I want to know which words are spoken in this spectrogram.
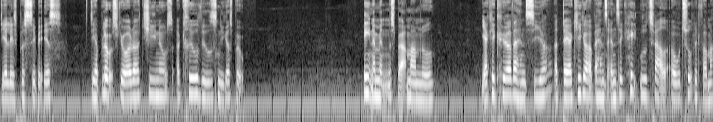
De har læst på CBS. De har blå skjorter, chinos og kridhvide sneakers på. En af mændene spørger mig om noget. Jeg kan ikke høre, hvad han siger, og da jeg kigger op, er hans ansigt helt udtværet og utydeligt for mig.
